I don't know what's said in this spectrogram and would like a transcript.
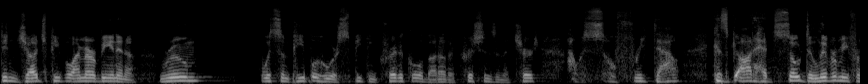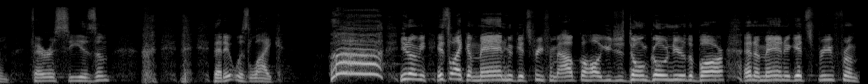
didn't judge people. I remember being in a room with some people who were speaking critical about other Christians in the church. I was so freaked out because God had so delivered me from Phariseeism that it was like, you know what I mean? It's like a man who gets free from alcohol, you just don't go near the bar, and a man who gets free from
